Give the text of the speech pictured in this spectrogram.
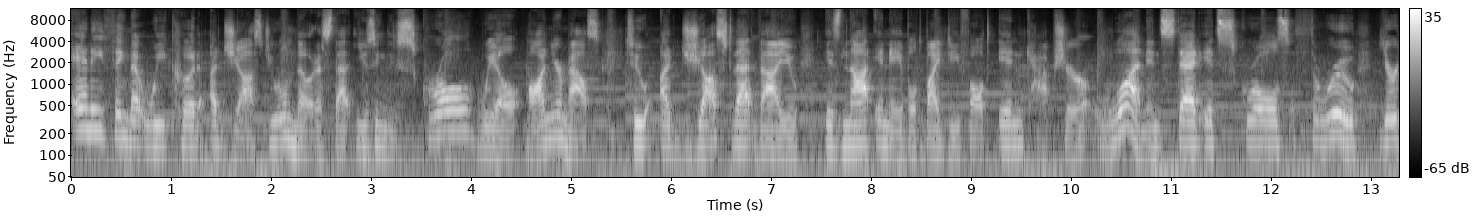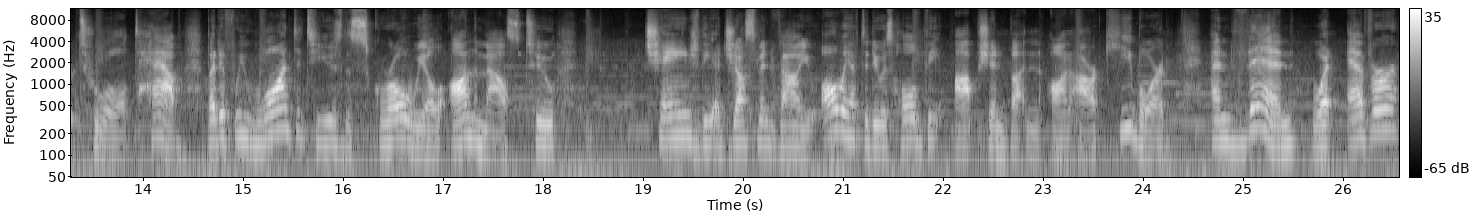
anything that we could adjust, you will notice that using the scroll wheel on your mouse to adjust that value is not enabled by default in Capture One. Instead, it scrolls through your tool tab. But if we wanted to use the scroll wheel on the mouse to change the adjustment value, all we have to do is hold the option button on our keyboard and then whatever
